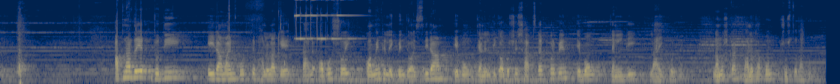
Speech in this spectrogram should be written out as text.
আপনাদের যদি এই রামায়ণ পড়তে ভালো লাগে, তাহলে অবশ্যই কমেন্টে লিখবেন জয় শ্রীরাম এবং চ্যানেলটিকে অবশ্যই সাবস্ক্রাইব করবেন এবং চ্যানেলটি লাইক করবেন। নমস্কার, ভালো থাকুন, সুস্থ থাকুন।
